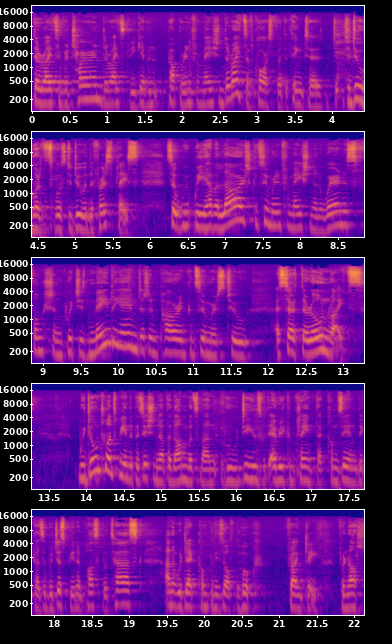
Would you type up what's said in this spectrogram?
the rights of return, the rights to be given proper information, the rights, of course, for the thing to, to, do what it's supposed to do in the first place. So we, we have a large consumer information and awareness function which is mainly aimed at empowering consumers to assert their own rights. We don't want to be in the position of an ombudsman who deals with every complaint that comes in because it would just be an impossible task and it would let companies off the hook, frankly, for not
